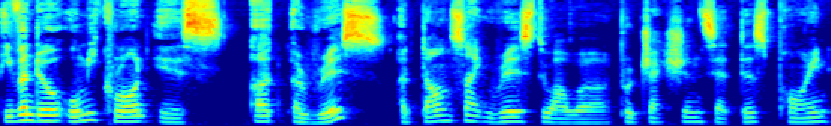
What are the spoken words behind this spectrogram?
even though Omicron is a, a risk, a downside risk to our projections at this point,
